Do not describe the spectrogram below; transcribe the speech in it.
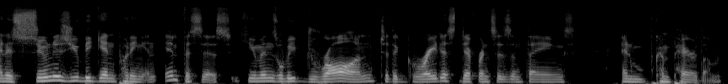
And as soon as you begin putting an emphasis, humans will be drawn to the greatest differences in things and compare them.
